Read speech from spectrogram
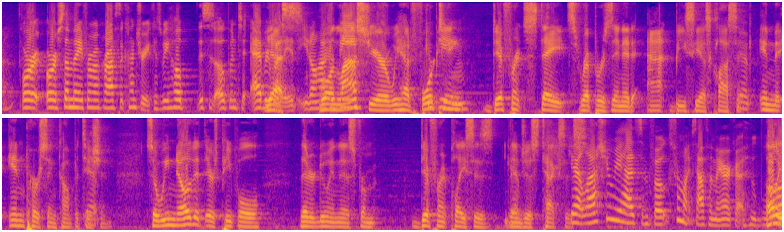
Yep. Or, or somebody from across the country because we hope this is open to everybody. Yes. You don't have well, to and last year we had 14 competing. different states represented at BCS Classic Yep. in the in-person competition. So we know that there's people that are doing this from different places than just Texas. Yeah, last year we had some folks from like South America who Oh, yeah.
